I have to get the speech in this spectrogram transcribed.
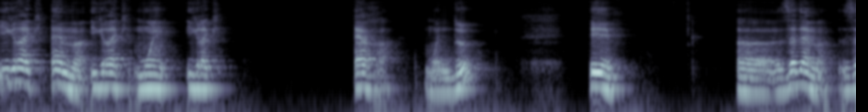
ym, y moins yr moins 2, et euh, Zm, Z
